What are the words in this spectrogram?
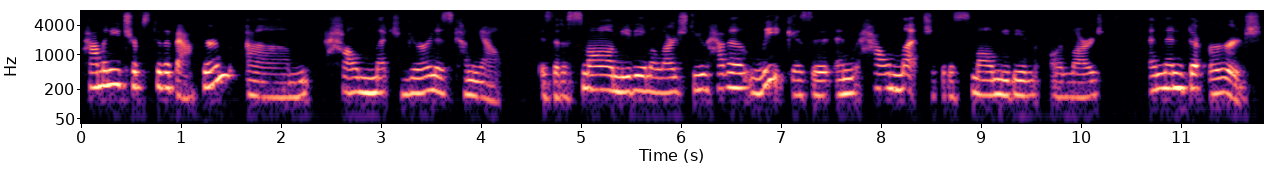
How many trips to the bathroom? Um, how much urine is coming out? Is it a small, medium, a large? Do you have a leak? Is it, and how much? Is it a small, medium, or large? And then the urge.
